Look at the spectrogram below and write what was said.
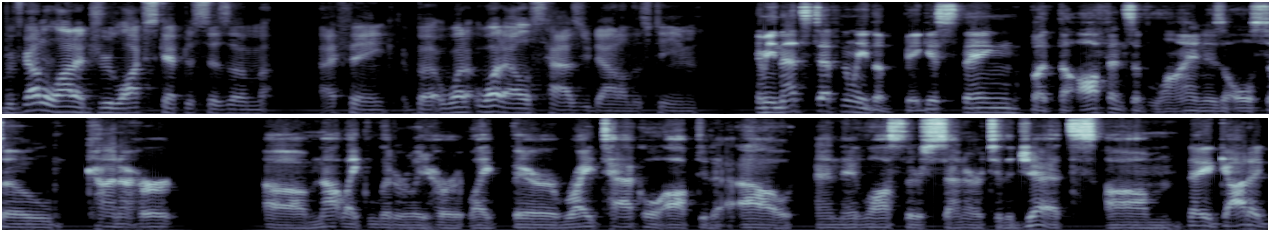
We've got a lot of Drew Lock skepticism, I think. But what what else has you down on this team? I mean, that's definitely the biggest thing, but the offensive line is also kind of hurt. Um, not like literally hurt. Like their right tackle opted out, and they lost their center to the Jets. Um, they got a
